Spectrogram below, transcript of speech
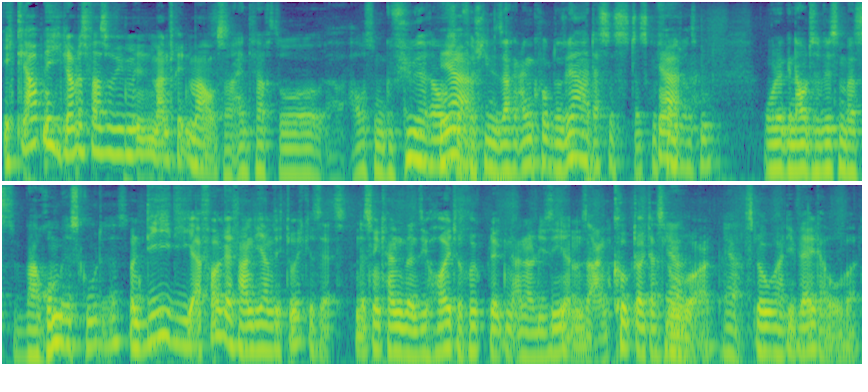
Ich glaube nicht. Ich glaube, das war so wie mit Manfred Maus. So einfach so aus dem Gefühl heraus Ja. so verschiedene Sachen anguckt und so, ja, das ist, das gefällt Ja. uns gut. Ohne genau zu wissen, was, warum es gut ist. Und die, die erfolgreich waren, die haben sich durchgesetzt. Und deswegen kann man sie heute rückblickend analysieren und sagen, guckt euch das Ja, Logo an. ja. Das Logo hat die Welt erobert.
